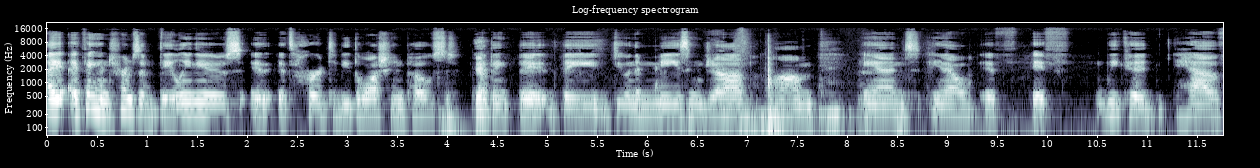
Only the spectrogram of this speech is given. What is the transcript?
I, I think in terms of daily news, it, it's hard to beat the Washington Post. Yeah. I think they they do an amazing job. Um, and you know, if if we could have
